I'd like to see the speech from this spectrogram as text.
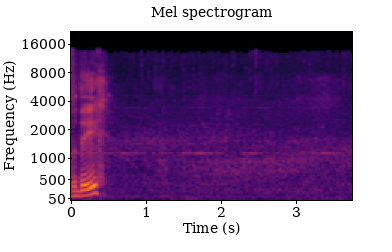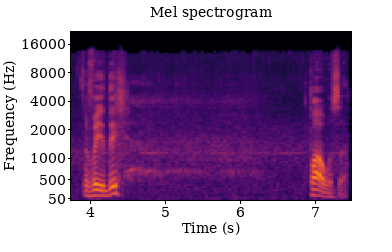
Вдих. Видих. Пауза.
